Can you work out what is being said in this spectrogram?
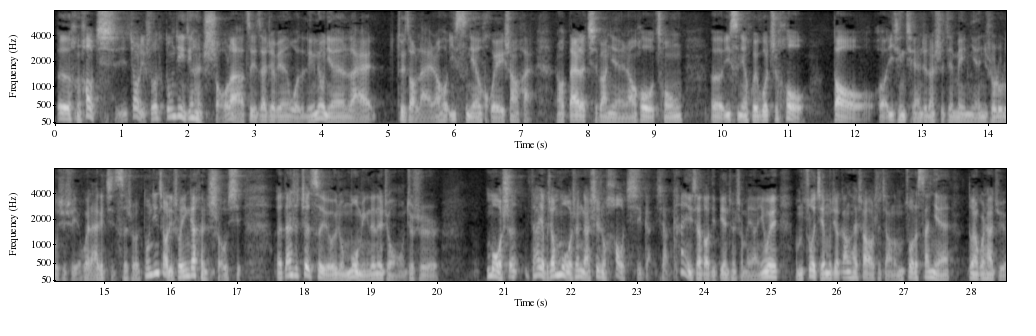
呃，很好奇。照理说东京已经很熟了，自己在这边，我零六年来最早来，然后一四年回上海，然后待了七八年，然后从呃一四年回国之后。到呃疫情前这段时间，每年你说陆陆续续也会来个几次，说东京照理说应该很熟悉，呃，但是这次有一种莫名的那种就是陌生，它也不叫陌生感，是一种好奇感，想看一下到底变成什么样。因为我们做节目，就像刚才邵老师讲的，我们做了三年东亚观察局，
